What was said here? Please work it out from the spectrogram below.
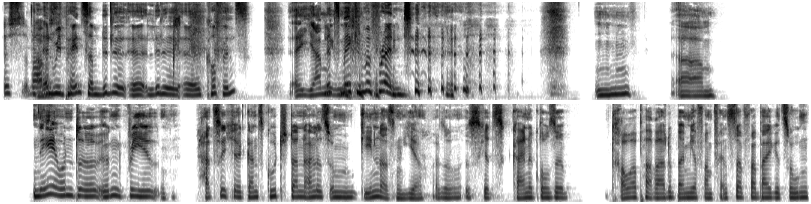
Es war and we paint some little, äh, little äh, coffins. äh, ja, Let's make him a friend. Mhm. Ähm, nee, und äh, irgendwie hat sich äh, ganz gut dann alles umgehen lassen hier. Also ist jetzt keine große Trauerparade bei mir vom Fenster vorbeigezogen.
